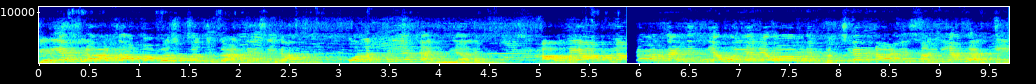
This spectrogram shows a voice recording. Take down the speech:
ਜਿਹੜੀਆਂ ਸ਼ਰਾਰਤਾਂ ਆਪਾਂ ਬਚਪਨ ਚ ਕਰਦੇ ਸੀ ਨਾ ਉਹ ਰੱਖਣੀਆਂ ਚਾਹੀਦੀਆਂ ਨੇ ਆਪਦੇ ਆਪ ਨਾਲ ਸ਼ਰਾਰਤਾਂ ਕੀਤੀਆਂ ਹੋਈਆਂ ਨੇ ਉਹ ਆਪਣੇ ਬੱਚਿਆਂ ਦੇ ਨਾਲ ਵੀ ਸਾਂਝੀਆਂ ਕਰਕੇ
